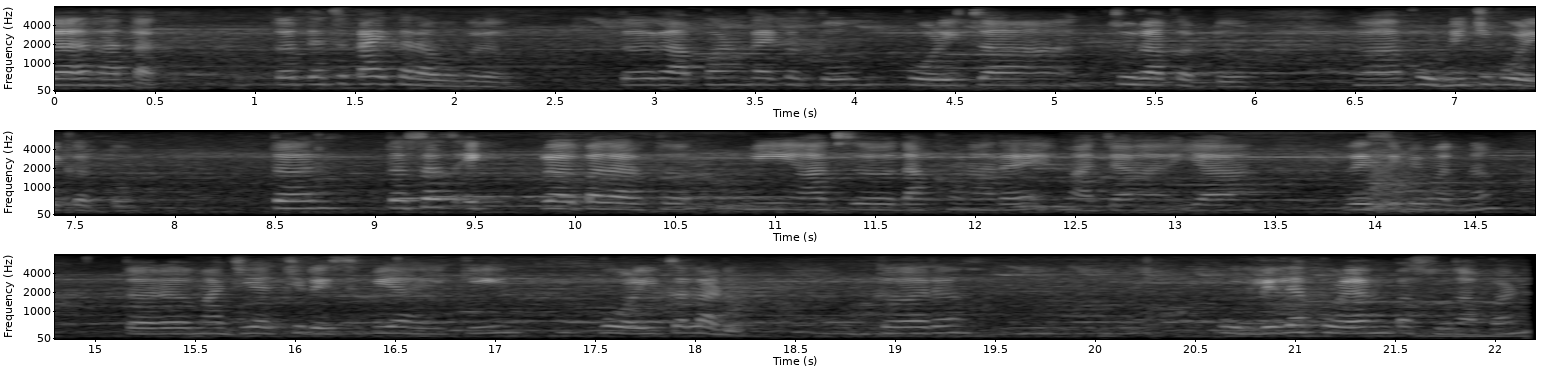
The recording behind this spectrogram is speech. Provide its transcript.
त्या राहतात. तर त्याचं काय करावं बरं? तर आपण काय करतो? पोळीचा चुरा करतो किंवा फोडणीची पोळी करतो. तर तसंच एक प्र पदार्थ मी आज दाखवणार आहे माझ्या या रेसिपीमधनं. तर माझी याची रेसिपी आहे की पोळीचा लाडू. तर उरलेल्या पोळ्यांपासून आपण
